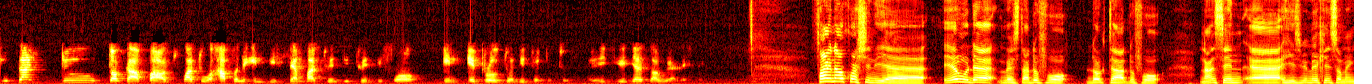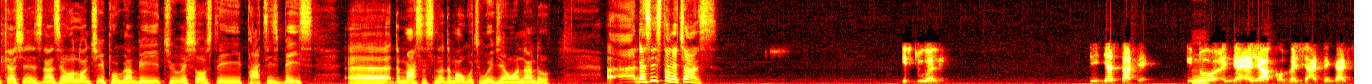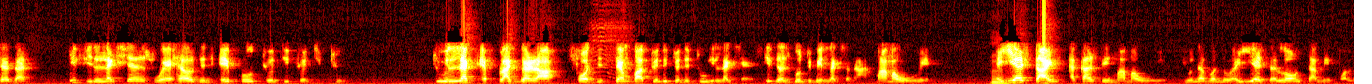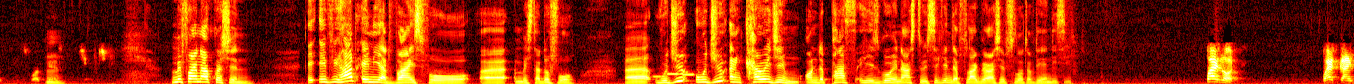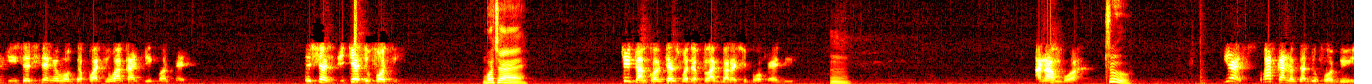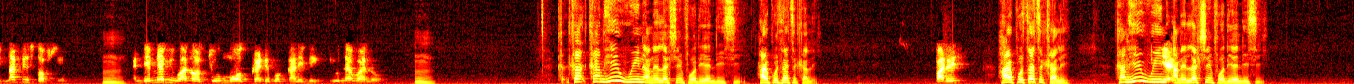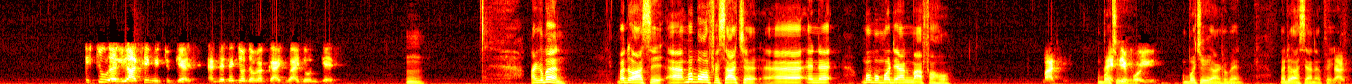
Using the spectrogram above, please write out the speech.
you can't do talk about what will happen in December 2024 in April 2022. It, it's just not realistic. Final question here. Mr. Dufo, Dr. Dufo, Nansen, uh, he's been making some incursions. Nansen will launch a program be to resource the party's base, uh, the masses, not the Mabutu Wage and Wanando. Uh, does he stand a chance? It's too early. He just started. You mm. know, in the earlier convention, I think I said that if elections were held in April 2022, to elect a flag bearer for December 2022 elections, if there's going to be election, ah, Mahama will win. Mm. A hmm. year's time, I can't say Mahama will win. You never know. A year is a long time in politics for things mm. to change. My final question. If you had any advice for uh, Mr. Duffuor, uh, would you would you encourage him on the path he's going as to seeking the flag bearership slot of the NDC? Why not? Why can't he? He's a senior member of the party. Why can't he contest? It to 40. But uh, she can contest for the flag bearership of ND. Mm. Anambua. True. Yes. What can for do it? Nothing stops him. Mm. And there may be one or two more credible candidates. You never know. Mm. Can, can he win an election for the NDC, hypothetically? Pardon? Hypothetically, can he win Yes. an election for the NDC? It's too early. You're asking me to guess. And the nature of the work I do, I don't guess. Agban, mɛdɔ ase ɛɛ mɛbɔ ɔfisi akyɛ ɛnɛ mɔbɔ mɔden anum afa hɔ Marty, I ya. for you. mbɔchɛ yi agban mɛdɔ ase anapɛ. That's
